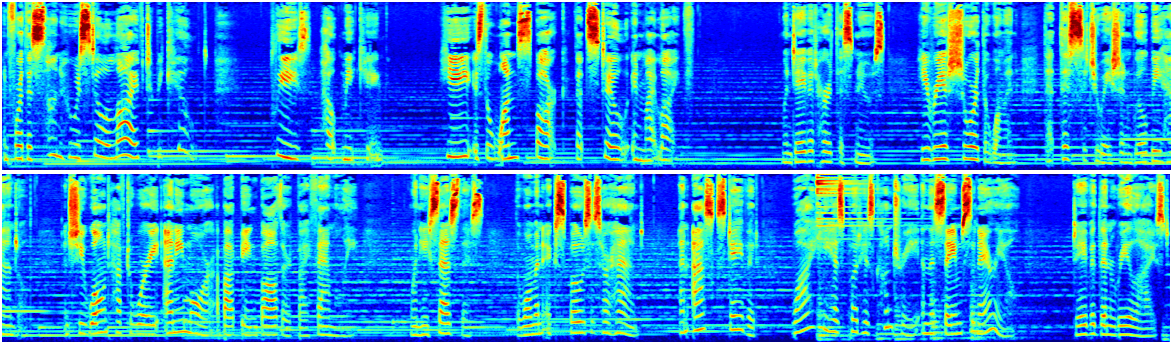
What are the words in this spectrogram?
and for the son who is still alive to be killed. Please help me, King. He is the one spark that's still in my life. When David heard this news, he reassured the woman that this situation will be handled and she won't have to worry any more about being bothered by family. When he says this, the woman exposes her hand and asks David why he has put his country in the same scenario. David then realized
